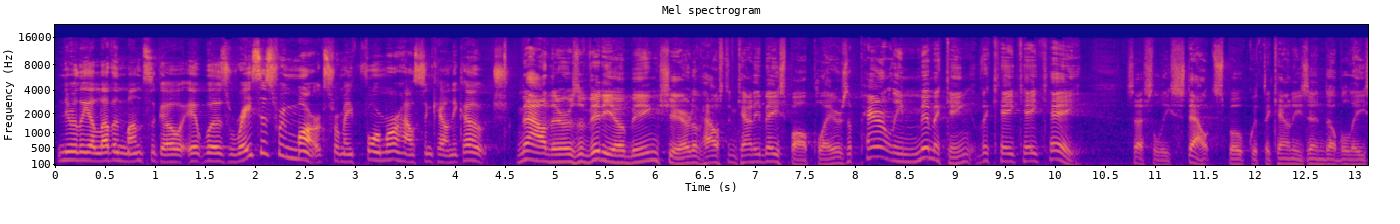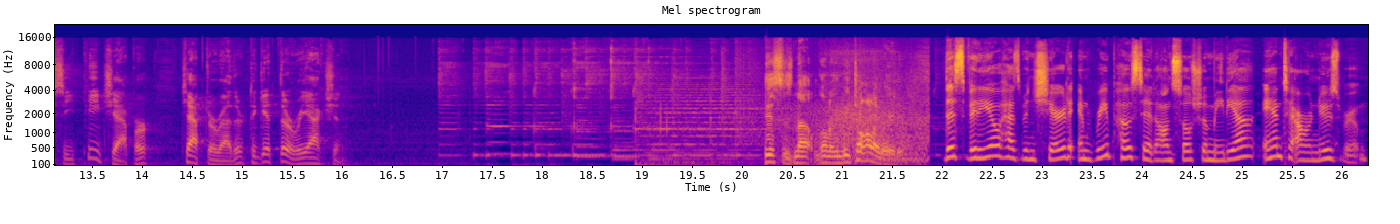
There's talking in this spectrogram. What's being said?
Nearly 11 months ago, it was racist remarks from a former Houston County coach. Now there is a video being shared of Houston County baseball players apparently mimicking the KKK. Cecily Stout spoke with the county's NAACP chapter, chapter rather, to get their reaction. This is not going to be tolerated. This video has been shared and reposted on social media and to our newsroom.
